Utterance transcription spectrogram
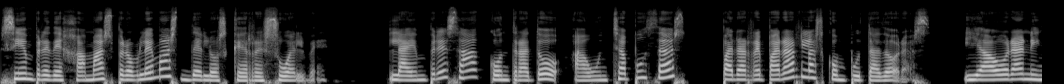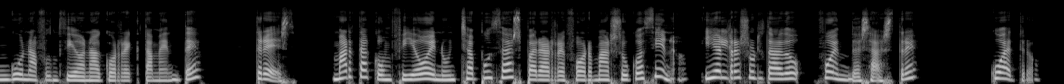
siempre deja más problemas de los que resuelve. La empresa contrató a un chapuzas para reparar las computadoras y ahora ninguna funciona correctamente. 3. Marta confió en un chapuzas para reformar su cocina y el resultado fue un desastre. 4.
